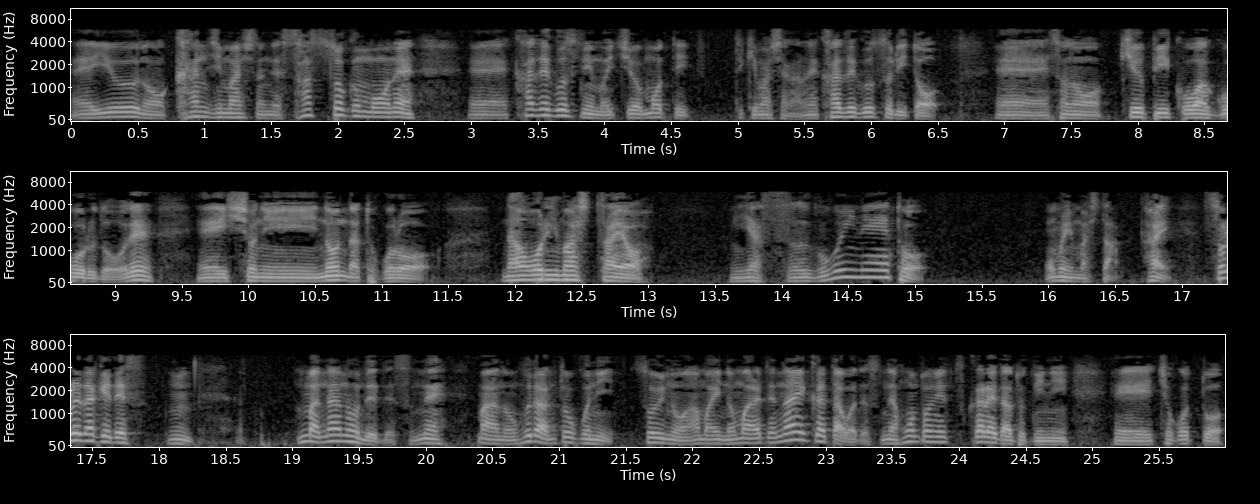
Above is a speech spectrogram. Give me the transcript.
えいうのを感じましたんで、早速もうね、えー風邪薬も一応持って行ってきましたからね、風邪薬と、えーその、キューピーコーワゴールドをね、えー一緒に飲んだところ、治りましたよ。いや、すごいね、と思いました。はい。それだけです。うん。まあ、なのでですね、まあ、あの、普段特にそういうのをあまり飲まれてない方はですね、本当に疲れた時に、えーちょこっと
